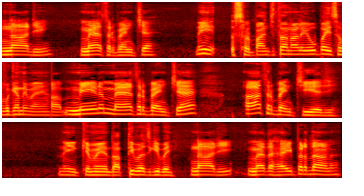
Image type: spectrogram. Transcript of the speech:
ਨਾ ਜੀ। ਮੈਂ ਸਰਪੰਚ ਹੈ। ਨਹੀਂ ਸਰਪੰਚ ਤਾਂ ਨਾਲੇ ਉਹ ਭਾਈ ਸਭ ਕਹਿੰਦੇ ਮੈਂ ਆ ਮੇਨ ਮੈਂ ਸਰਪੰਚ ਹੈ। ਆ ਸਰਪੰਚੀ ਹੈ ਜੀ। ਨਹੀਂ ਕਿਵੇਂ ਦਾਤੀ ਵੱਜ ਗਈ ਬਾਈ? ਨਾ ਜੀ ਮੈਂ ਤਾਂ ਹੈ ਹੀ ਪ੍ਰਧਾਨ।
